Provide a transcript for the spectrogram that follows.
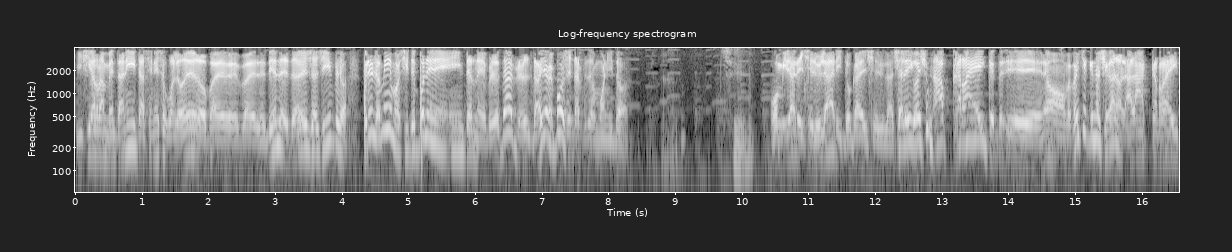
y cierran ventanitas, en eso con los dedos, pa- pa- ¿entiendes? Es así, pero, pero es lo mismo, si te ponen en internet, pero todavía me puedo sentar frente a un monitor. Sí. O mirar el celular y tocar el celular. Ya le digo, es un upgrade que... te- eh, no, me parece que no llegaron al upgrade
